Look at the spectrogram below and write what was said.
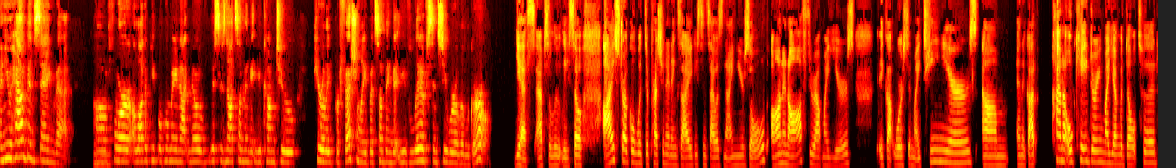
And you have been saying that. Uh, mm-hmm. Uh, for a lot of people who may not know, this is not something that you come to purely professionally, but something that you've lived since you were a little girl. Yes, absolutely. So I struggle with depression and anxiety since I was nine years old, on and off throughout my years. It got worse in my teen years, um, and it got kind of okay during my young adulthood.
